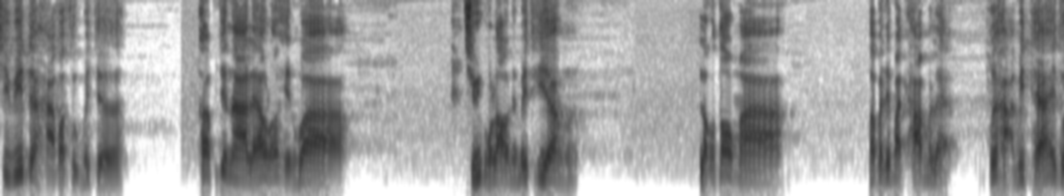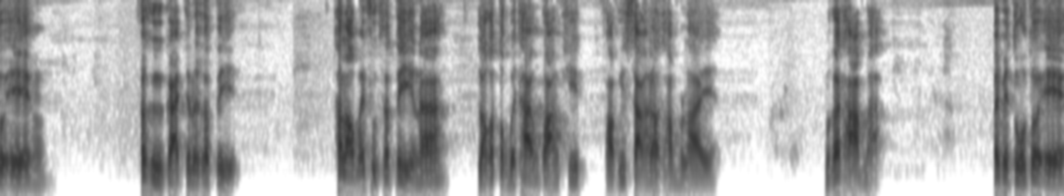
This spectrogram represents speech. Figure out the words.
ชีวิตเนี่ยหาความสุขไม่เจอ ถ้าพิจารณาแล้วเราเห็นว่า ชีวิตของเราเนี่ยไม่เที่ยง เราก็ต้องมามาปฏิบัติธรรมมาแหละ เพื่อหามิตรแท้ให้ตัวเอง ก็คือการเจริญสติ ถ้าเราไม่ฝึกสตินะ เราก็ตกไปทางความคิดความคิดสั่งให้เราทำอะไร มันก็ทำอะ ไม่เป็นตัวตัวเอง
